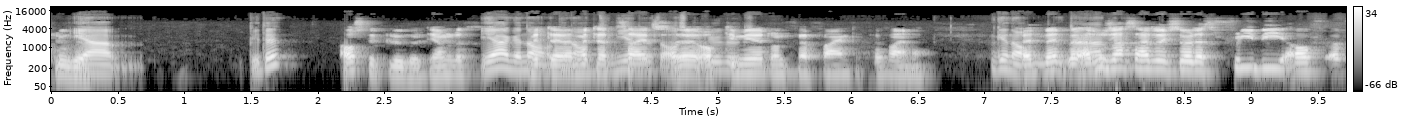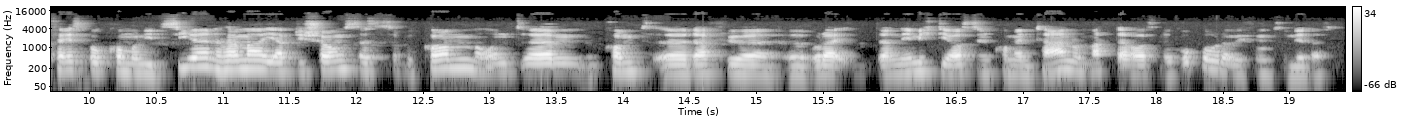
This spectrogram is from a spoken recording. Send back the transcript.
Klügel. Ja, bitte? Ausgeklügelt. Die haben das ja, genau, mit der, genau, mit der Zeit äh, optimiert und verfeinert. Genau. Wenn, wenn, also du sagst also, ich soll das Freebie auf äh, Facebook kommunizieren. Hör mal, ihr habt die Chance, das zu bekommen und ähm, kommt äh, dafür äh, oder dann nehme ich die aus den Kommentaren und mache daraus eine Gruppe oder wie funktioniert das?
